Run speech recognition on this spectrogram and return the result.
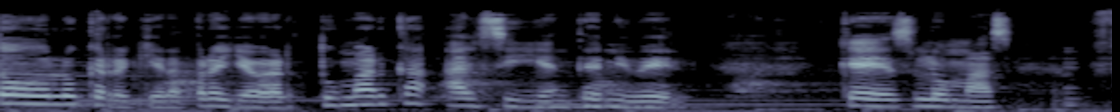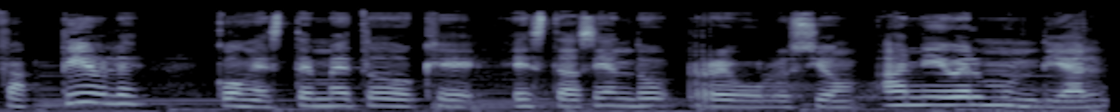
todo lo que requiera para llevar tu marca al siguiente nivel, que es lo más factible con este método que está haciendo revolución a nivel mundial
